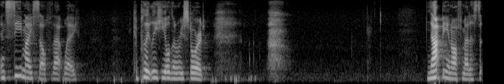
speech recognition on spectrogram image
and see myself that way, completely healed and restored. Not being off medicine,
